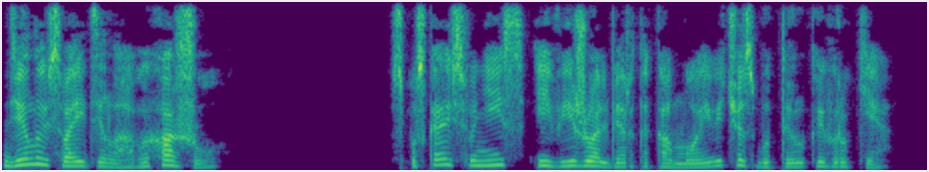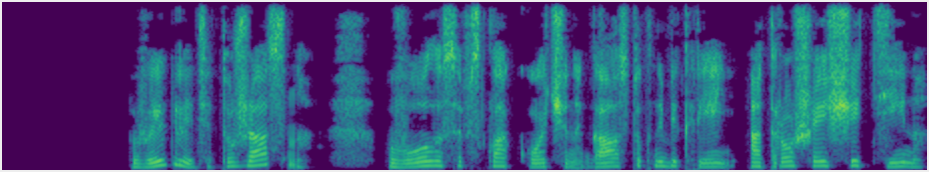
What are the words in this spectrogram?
Делаю свои дела, выхожу. Спускаюсь вниз и вижу Альберта Камоевича с бутылкой в руке. Выглядит ужасно. Волосы всклокочены, галстук на бекрень, отросшая щетина.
